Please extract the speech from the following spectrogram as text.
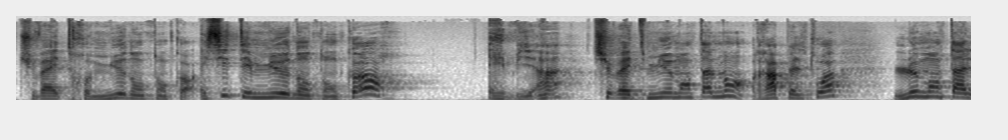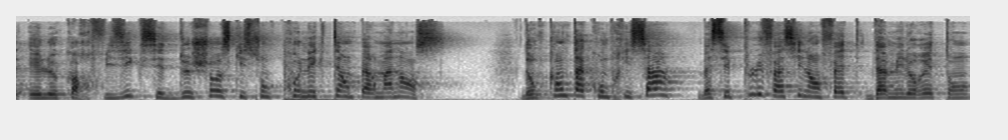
tu vas être mieux dans ton corps. Et si tu es mieux dans ton corps, eh bien, tu vas être mieux mentalement. Rappelle-toi, le mental et le corps physique, c'est deux choses qui sont connectées en permanence. Donc quand tu as compris ça, bah, c'est plus facile en fait d'améliorer ton,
